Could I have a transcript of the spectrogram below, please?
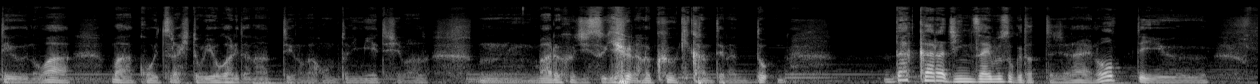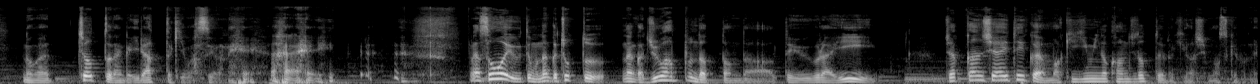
ていうのはまあこいつら独りよがりだなっていうのが本当に見えてしまう。うん丸藤杉浦の空気感っていうのはどだから人材不足だったんじゃないのっていうのがちょっとなんかイラッときますよね。はい。そうは言うてもなんかちょっとなんか18分だったんだっていうぐらい若干試合展開は巻き気味な感じだったような気がしますけどね。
